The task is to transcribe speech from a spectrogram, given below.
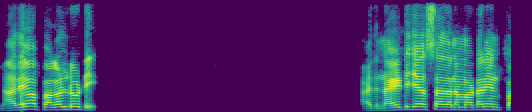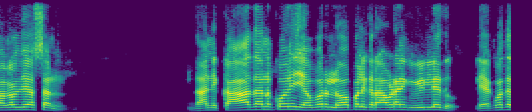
నాదేమో పగల డ్యూటీ. అది నైట్ చేస్తుంది అనమాట నేను పగలు చేస్తాను. దాన్ని కాదనుకొని ఎవరు లోపలికి రావడానికి వీల్లేదు. లేకపోతే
